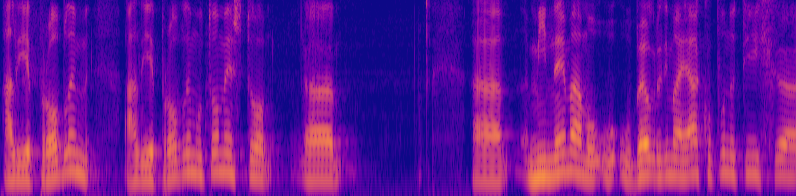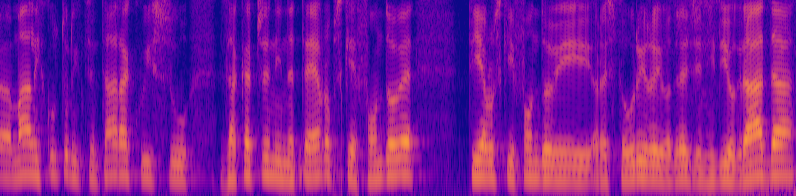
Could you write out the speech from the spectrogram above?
ali je problem, ali je problem u tome što a, a, mi nemamo, u, u Beogradu ima jako puno tih a, malih kulturnih centara koji su zakačeni na te evropske fondove, ti evropski fondovi restauriraju određeni dio grada,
